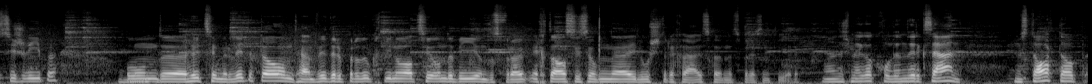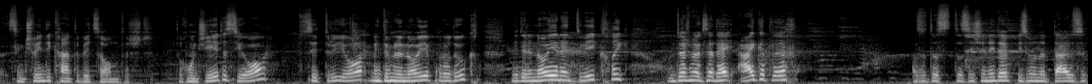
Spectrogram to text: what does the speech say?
schreiben mhm. Und äh, heute sind wir wieder da und haben wieder eine Produktinnovation dabei und es freut mich, das in so einem illustren Kreis können zu präsentieren. Ja, das ist mega cool. Und wir sehen, im Startup sind Geschwindigkeiten ein bisschen anders. Du kommst jedes Jahr seit drei Jahren mit einem neuen Produkt, mit einer neuen Entwicklung. Und du hast mir gesagt, hey, eigentlich, also das, das ist ja nicht etwas, wo er teilweise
